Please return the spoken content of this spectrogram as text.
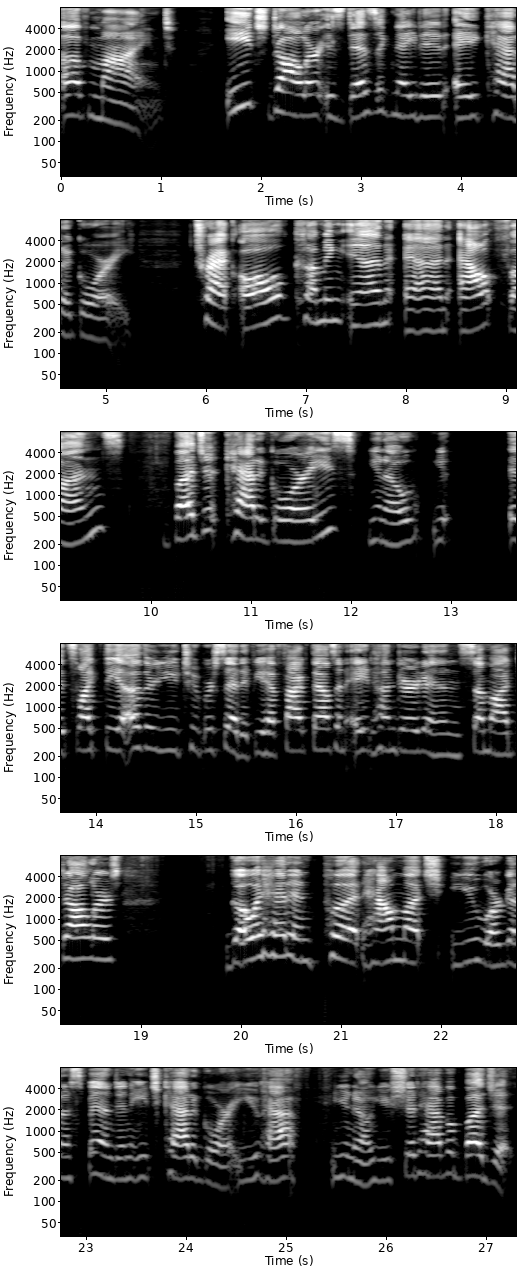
of mind. Each dollar is designated a category. Track all coming in and out funds, budget categories. You know, it's like the other YouTuber said if you have 5,800 and some odd dollars, go ahead and put how much you are going to spend in each category. You have, you know, you should have a budget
